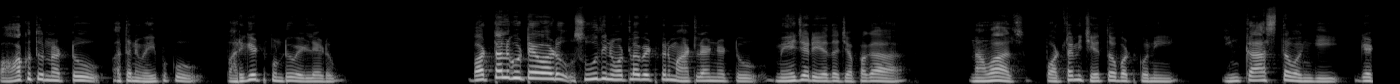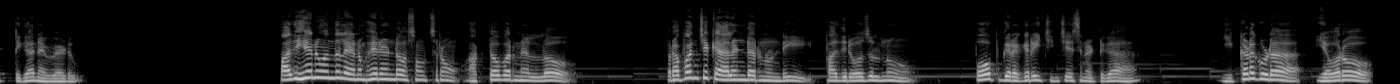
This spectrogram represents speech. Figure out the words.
పాకుతున్నట్టు అతని వైపుకు పరిగెట్టుకుంటూ వెళ్ళాడు. బట్టలు గుట్టేవాడు సూది నోట్లో పెట్టుకుని మాట్లాడినట్టు మేజర్ ఏదో చెప్పగా నవాజ్ పొట్టని చేత్తో పట్టుకొని ఇంకాస్త వంగి గట్టిగా నవ్వాడు. పదిహేను వందల ఎనభై రెండవ సంవత్సరం అక్టోబర్ నెలలో ప్రపంచ క్యాలెండర్ నుండి పది రోజులను పోప్ గ్రెగరీ చించేసినట్టుగా ఇక్కడ కూడా ఎవరో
